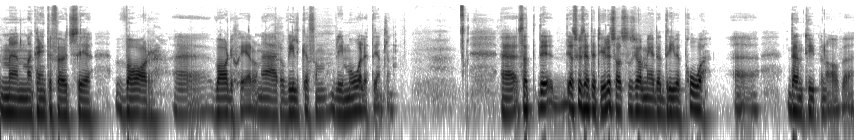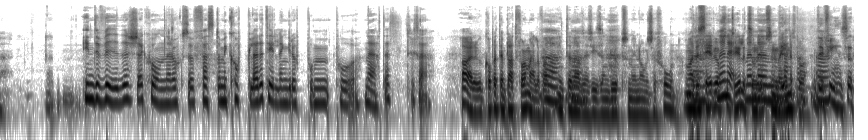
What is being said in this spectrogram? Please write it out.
Men man kan inte förutse var, eh, var det sker och när och vilka som blir målet egentligen. Eh, så att det, jag skulle säga att det är tydligt så att social media driver på eh, den typen av eh, Individers aktioner också fast de är kopplade till en grupp på, på nätet. Så att säga. Ja, det kopplat till en plattform i alla fall. Ja, inte ja. nödvändigtvis en grupp som är en organisation. Men det ser vi också Nej, nej, tydligt som, men du- som du var inne på. Det Ja. finns ett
